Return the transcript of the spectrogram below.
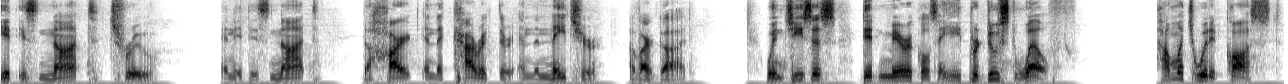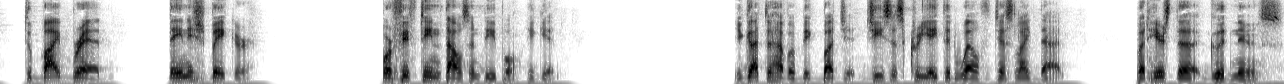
It is not true, and it is not the heart and the character and the nature of our God. When Jesus did miracles, he produced wealth. How much would it cost to buy bread, Danish baker, for 15,000 people he get? You got to have a big budget. Jesus created wealth just like that. But here's the good news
